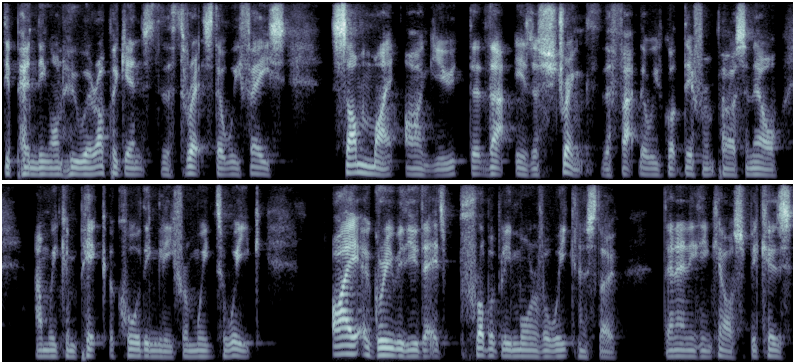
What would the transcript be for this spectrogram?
depending on who we're up against, the threats that we face, some might argue that that is a strength, the fact that we've got different personnel and we can pick accordingly from week to week. I agree with you that it's probably more of a weakness, though, than anything else, because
